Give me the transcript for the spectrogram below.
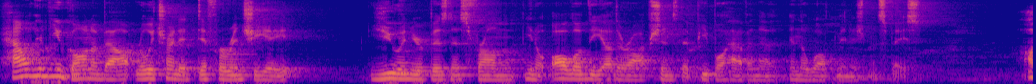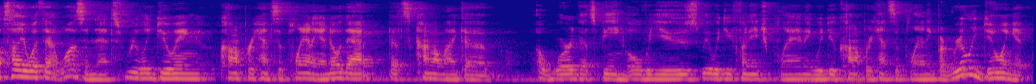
how have you gone about really trying to differentiate you and your business from, you know, all of the other options that people have in the in the wealth management space? I'll tell you what that was, and that's really doing comprehensive planning. I know that that's kind of like a, a word that's being overused. We would do financial planning, we do comprehensive planning, but really doing it,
